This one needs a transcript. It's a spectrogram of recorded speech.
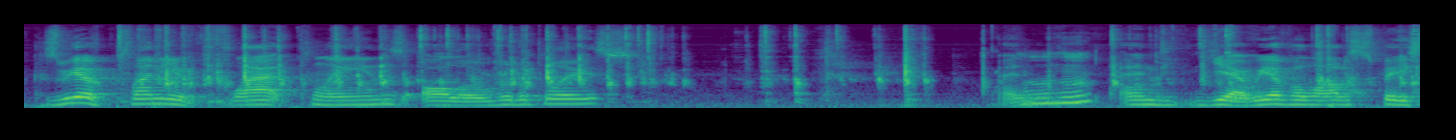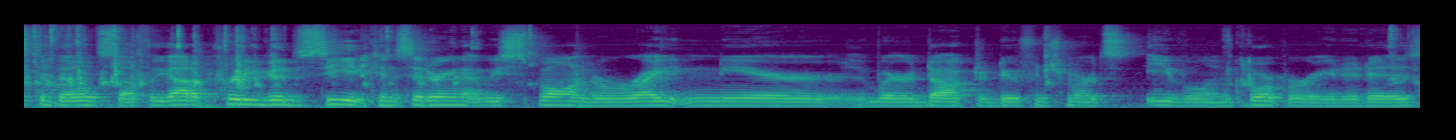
Because we have plenty of flat planes all over the place, and Mm-hmm. and yeah, we have a lot of space to build stuff. We got a pretty good seed considering that we spawned right near where Doctor Doofenshmirtz Evil Incorporated is.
